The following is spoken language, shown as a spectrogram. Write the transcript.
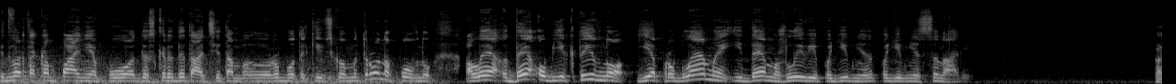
відверта кампанія по дискредитації там роботи київського метро на повну, але де об'єктивно є проблеми і де можливі подібні подібні сценарії. Е,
